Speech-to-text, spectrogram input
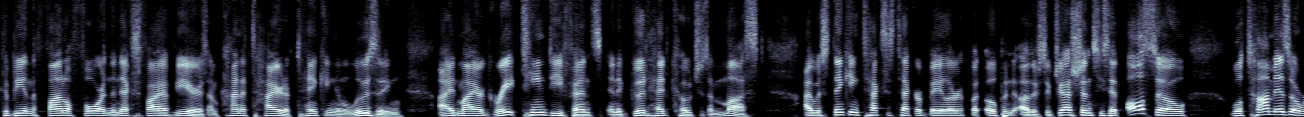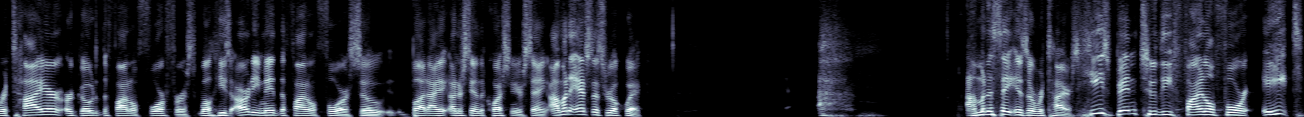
could be in the final four in the next five years. I'm kind of tired of tanking and losing. I admire great team defense and a good head coach is a must. I was thinking Texas Tech or Baylor, but open to other suggestions. He said, also, will Tom Izzo retire or go to the final four first? Well, he's already made the final four. So, but I understand the question you're saying. I'm going to answer this real quick. I'm going to say Izzo retires. He's been to the Final Four eight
